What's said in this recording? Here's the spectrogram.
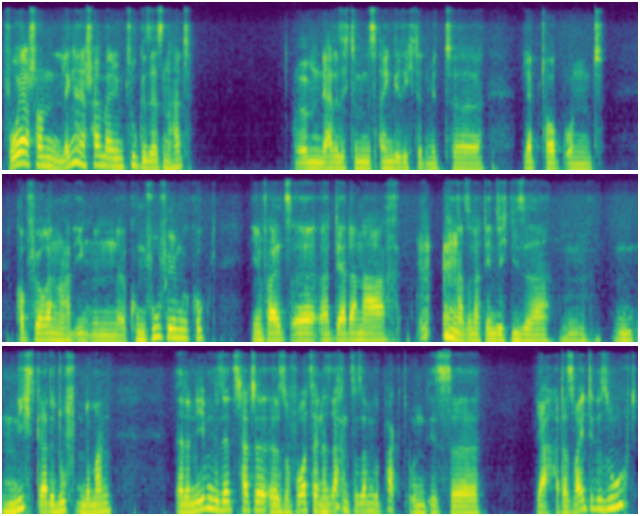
vorher schon länger scheinbar in dem Zug gesessen hat, ähm, der hatte sich zumindest eingerichtet mit äh, Laptop und Kopfhörern und hat irgendeinen äh, Kung-Fu-Film geguckt. Jedenfalls hat der danach Also nachdem sich dieser mm, nicht gerade duftende Mann daneben gesetzt hatte, sofort seine Sachen zusammengepackt und ist, ja, hat das Weite gesucht.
